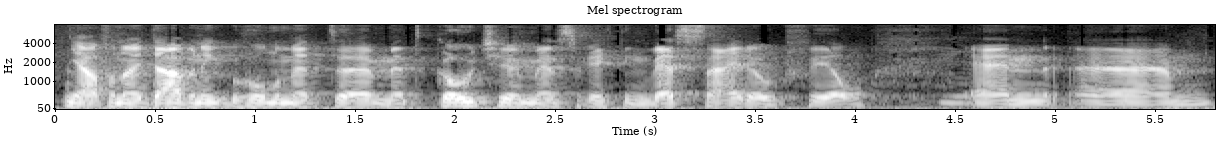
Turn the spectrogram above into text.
ja, vanuit daar ben ik begonnen met, met coachen, mensen richting wedstrijden ook veel. En um,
